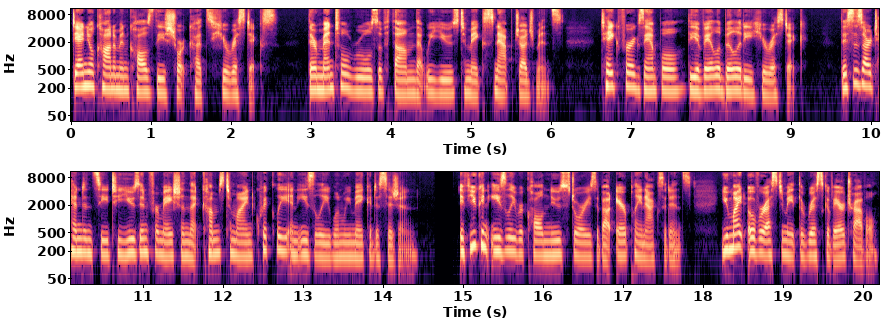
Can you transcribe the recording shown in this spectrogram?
Daniel Kahneman calls these shortcuts heuristics. They're mental rules of thumb that we use to make snap judgments. Take, for example, the availability heuristic. This is our tendency to use information that comes to mind quickly and easily when we make a decision. If you can easily recall news stories about airplane accidents, you might overestimate the risk of air travel,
